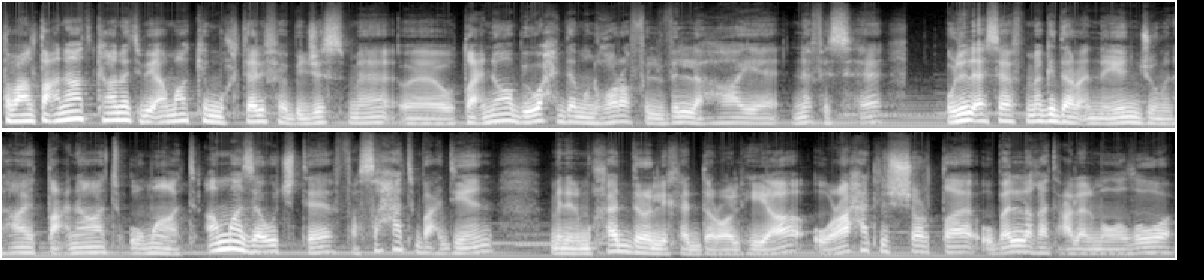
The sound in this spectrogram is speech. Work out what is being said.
طبعا الطعنات كانت بأماكن مختلفة بجسمه آه، وطعنوه بوحدة من غرف الفيلا هاي نفسها. وللأسف ما قدر أنه ينجو من هاي الطعنات ومات. أما زوجته فصحت بعدين من المخدر اللي خدروا له وراحت للشرطة وبلغت على الموضوع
